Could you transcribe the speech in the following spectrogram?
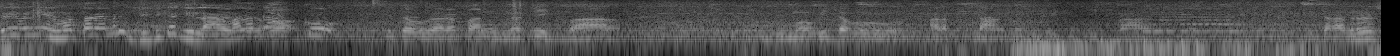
Tri pengen motor emang didik gila Iya, malah iya, laku. kita garapan berarti Iqbal. Di mau kita ku harap tanggung Iqbal. Kita kan Terus?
